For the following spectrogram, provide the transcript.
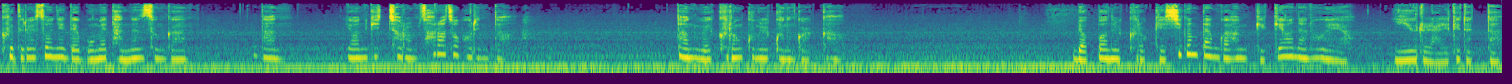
그들의 손이 내 몸에 닿는 순간 난 연기처럼 사라져버린다. 난 왜 그런 꿈을 꾸는 걸까? 몇 번을 그렇게 식은 땀과 함께 깨어난 후에야 이유를 알게 됐다.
